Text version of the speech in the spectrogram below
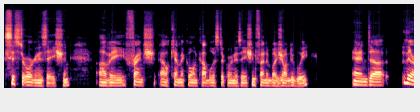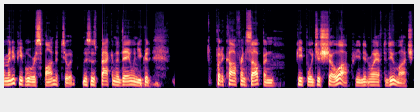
sister organization of a French alchemical and Kabbalistic organization founded by Jean Dubuis. And uh, there are many people who responded to it. This was back in the day when you could put a conference up and people would just show up. You didn't really have to do much.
